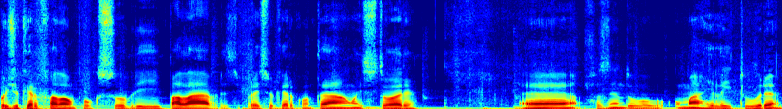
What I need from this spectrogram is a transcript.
Hoje eu quero falar um pouco sobre palavras e para isso eu quero contar uma história uh, fazendo uma releitura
